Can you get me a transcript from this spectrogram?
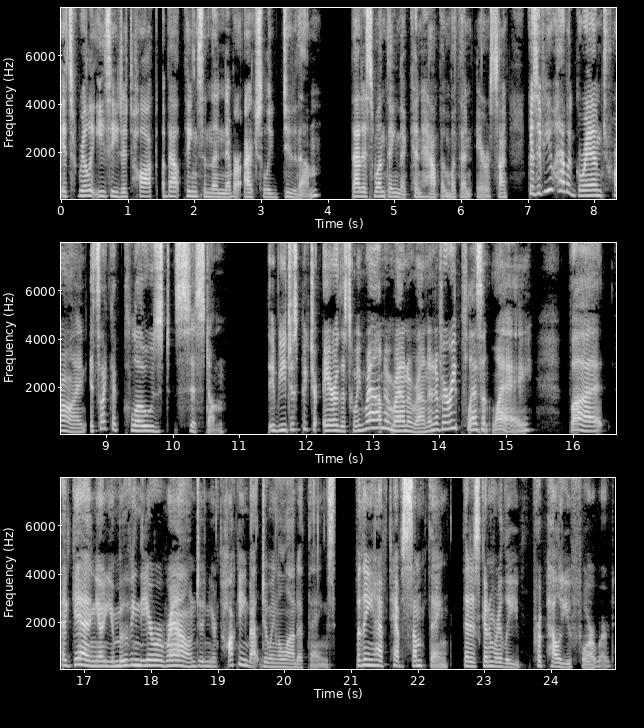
it's really easy to talk about things and then never actually do them. That is one thing that can happen with an air sign. Because if you have a grand trine, it's like a closed system. If you just picture air that's going round and round and round in a very pleasant way, but again, you know, you're moving the air around and you're talking about doing a lot of things. But then you have to have something that is going to really propel you forward.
